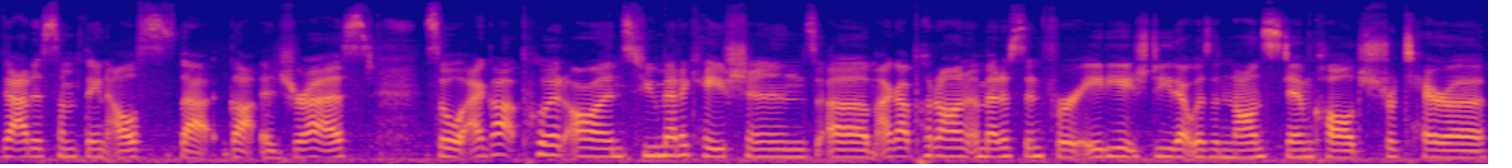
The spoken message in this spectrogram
that is something else that got addressed. So I got put on two medications. Um, I got put on a medicine for ADHD that was a non-stim called Strattera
